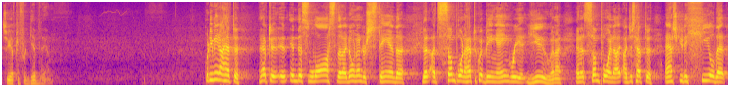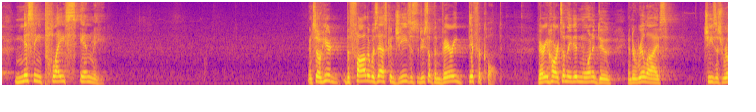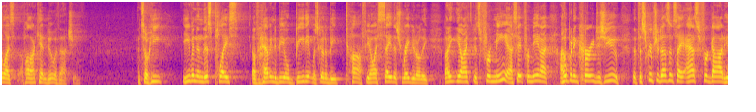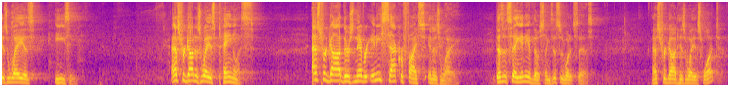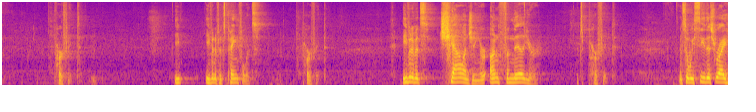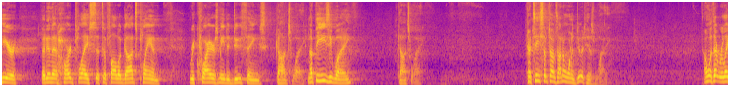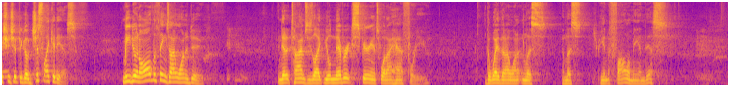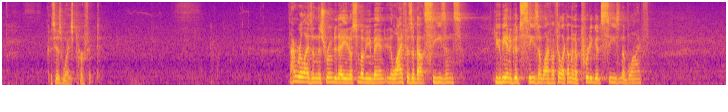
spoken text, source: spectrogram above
So you have to forgive them. What do you mean I have to I have to, in this loss that I don't understand, that, that at some point I have to quit being angry at you. And, I, and at some point I, I just have to ask you to heal that missing place in me. And so here the Father was asking Jesus to do something very difficult, very hard, something he didn't want to do, and to realize, Jesus realized, Father, I can't do it without you. And so he, even in this place, of having to be obedient was going to be tough. You know, I say this regularly, but you know, it's for me. I say it for me, and I, I hope it encourages you that the scripture doesn't say, as for God, his way is easy. As for God, his way is painless. As for God, there's never any sacrifice in his way. It doesn't say any of those things. This is what it says. As for God, his way is what? Perfect. Even if it's painful, it's perfect. Even if it's challenging or unfamiliar, it's perfect. And so we see this right here that in that hard place that to follow God's plan requires me to do things God's way. Not the easy way, God's way. Can I tell you sometimes I don't want to do it His way? I want that relationship to go just like it is. Me doing all the things I want to do. And yet at times he's like, You'll never experience what I have for you the way that I want it unless, unless you begin to follow me in this. Because his way is perfect. I realize in this room today, you know, some of you, man, life is about seasons. You could be in a good season of life. I feel like I'm in a pretty good season of life.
